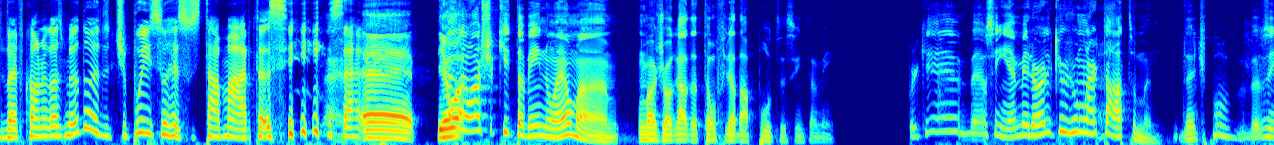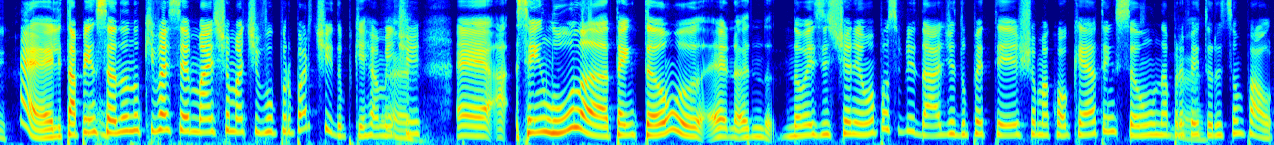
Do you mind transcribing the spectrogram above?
vai ficar um negócio meio doido. Tipo isso, ressuscitar a Marta, assim, sabe? É, eu, Mas eu acho que também não é uma, uma jogada tão filha da puta assim também. Porque, assim, é melhor do que o Gilmar Tato, mano. É, tipo, assim, É, ele tá pensando no que vai ser mais chamativo pro partido, porque realmente, é, a- sem Lula, até então, é, não existia nenhuma possibilidade do PT chamar qualquer atenção na prefeitura de São Paulo.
